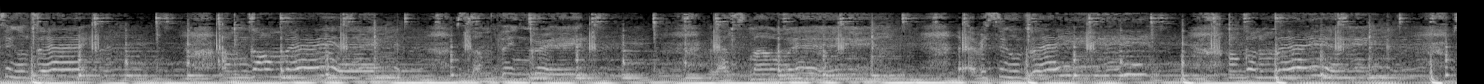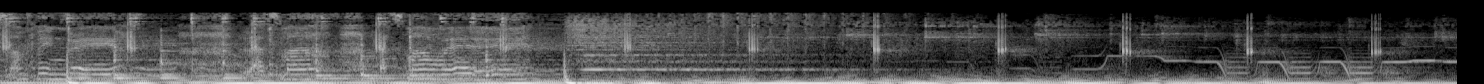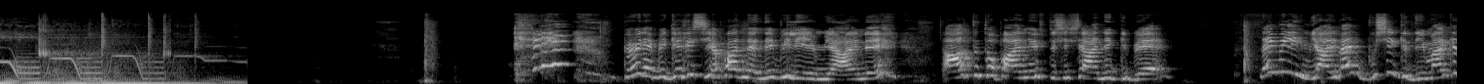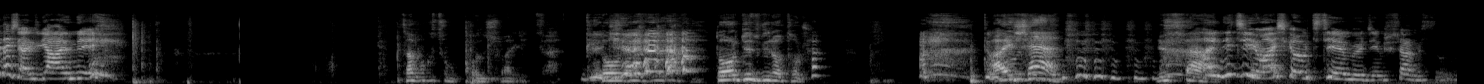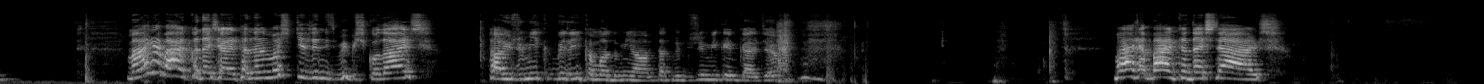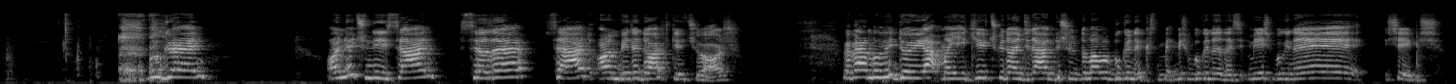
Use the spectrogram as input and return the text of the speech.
single day. Böyle bir geliş yapan da ne bileyim yani. Altı tophane üstü şişhane gibi. Ne bileyim yani ben bu şekildeyim arkadaşlar yani. Sabuk sabuk konuşma lütfen. Doğru düzgün, doğru düzgün otur. Ayşe. Lütfen. Anneciğim aşkım çiçeğim böceğim susar mısın? Merhaba arkadaşlar kanalıma hoş geldiniz bebişkolar. Daha yüzümü yık bile yıkamadım ya. Bir dakika yüzümü yıkayıp geleceğim. Merhaba arkadaşlar. Bugün 13 Nisan Salı saat 11'e 4 geçiyor. Ve ben bu videoyu yapmayı 2-3 gün önceden düşündüm ama bugüne kısmetmiş, bugüne nasipmiş, bugüne şeymiş.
